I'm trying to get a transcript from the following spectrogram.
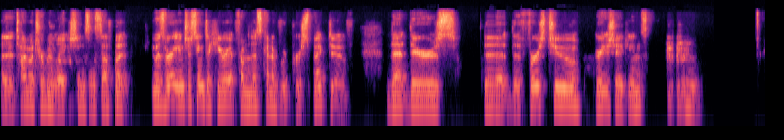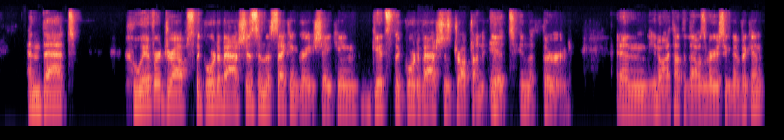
the time of tribulations and stuff. But it was very interesting to hear it from this kind of a perspective that there's the the first two great shakings and that whoever drops the gourd of ashes in the second great shaking gets the gourd of ashes dropped on it in the third and you know i thought that that was very significant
